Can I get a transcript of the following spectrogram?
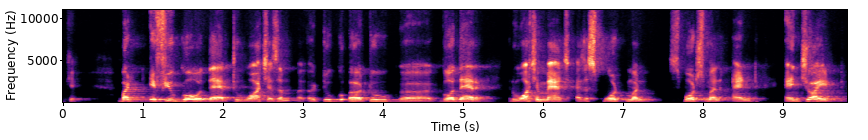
Okay. But if you go there to watch as a uh, to uh, to uh, go there and watch a match as a sportsman, sportsman and enjoy it,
